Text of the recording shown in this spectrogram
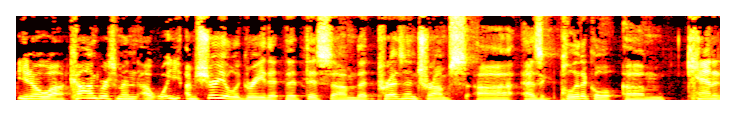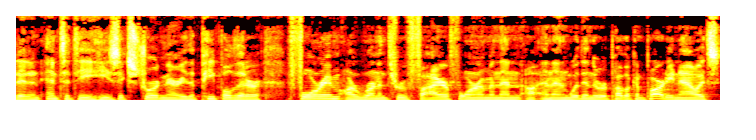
You know, uh, Congressman, uh, I'm sure you'll agree that that this um, that President Trump's uh, as a political um, candidate and entity, he's extraordinary. The people that are for him are running through fire for him, and then uh, and then within the Republican Party now it's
